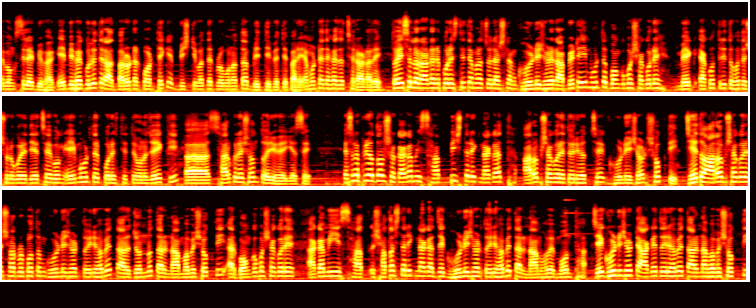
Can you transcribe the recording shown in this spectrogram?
এবং সিলেট বিভাগ। এই বিভাগগুলিতে রাত বারোটার পর থেকে বৃষ্টিপাতের প্রবণতা বৃদ্ধি পেতে পারে। এমনটাই দেখা যাচ্ছে রাডারে। তো এই ছিল রাডারের পরিস্থিতি। আমরা চলে আসলাম ঘূর্ণিঝড়ের আপডেটে এই মুহূর্তে বঙ্গোপসাগরে মেঘ একত্রিত হতে শুরু করে দিয়েছে এবং এই মুহূর্তের পরিস্থিতি অনুযায়ী একটি সার্কুলেশন তৈরি হয়ে গেছে। এছাড়া প্রিয় দর্শক, আগামী ছাব্বিশ তারিখ নাগাদ আরব সাগরে তৈরি হচ্ছে ঘূর্ণিঝড় শক্তি। যেহেতু আরব সাগরে সর্বপ্রথম ঘূর্ণিঝড় তৈরি হবে, তার জন্য তার নাম হবে শক্তি, আর বঙ্গোপসাগরে আগামী সাতাশ তারিখ নাগাদ যে ঘূর্ণিঝড় তৈরি হবে, তার নাম হবে মন্থা। যে ঘূর্ণিঝড়টি আগে তৈরি হবে, তার নাম হবে শক্তি।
